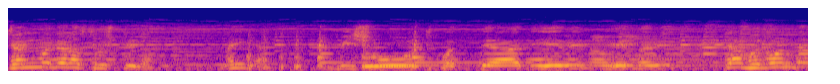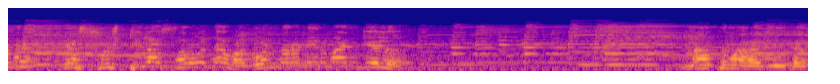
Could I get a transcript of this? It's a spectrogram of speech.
जन्म दिला सृष्टीला. नाही का? विश्वोत्पत्त्यादी हे हेतवे त्या भगवंतानं त्या सृष्टीला सर्व त्या भगवंतानं निर्माण केलं. नाथ महाराज लिहितात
